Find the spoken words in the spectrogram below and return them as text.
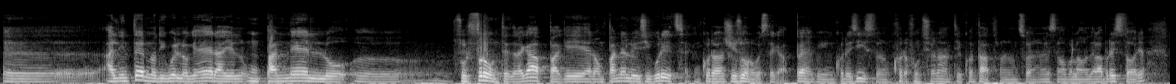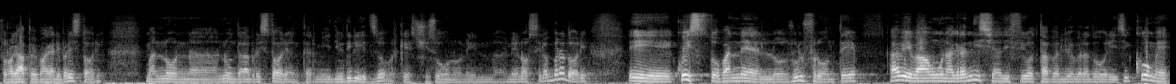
eh, all'interno di quello che era il, un pannello eh, sul fronte della K che era un pannello di sicurezza, che ancora ci sono queste K, eh, quindi ancora esistono, ancora funzionanti e quant'altro, non so, noi stiamo parlando della preistoria, sono K magari preistoriche, ma non, non, della preistoria in termini di utilizzo, perché ci sono nei, nei nostri laboratori, e questo pannello sul fronte aveva una grandissima difficoltà per gli operatori, siccome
